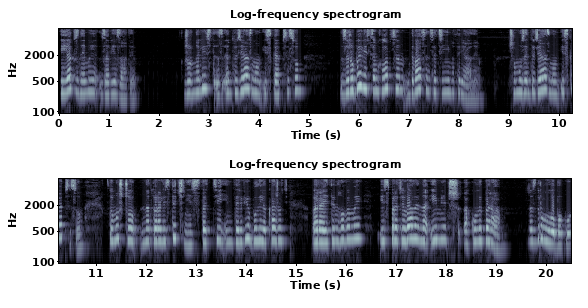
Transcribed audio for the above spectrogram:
і як з ними зав'язати. Журналіст з ентузіазмом і скепсисом зробив із цим хлопцем два сенсаційні матеріали. Чому з ентузіазмом і скепсисом? тому що натуралістичні статті інтерв'ю були, як кажуть, рейтинговими і спрацювали на імідж акули пера. З другого боку,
